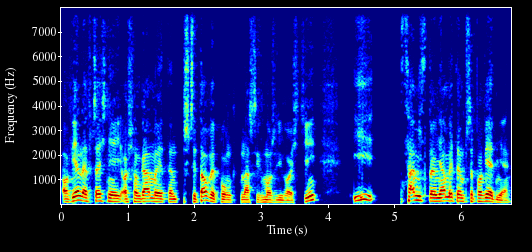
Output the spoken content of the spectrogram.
o wiele wcześniej osiągamy ten szczytowy punkt naszych możliwości i sami spełniamy tę przepowiednię,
